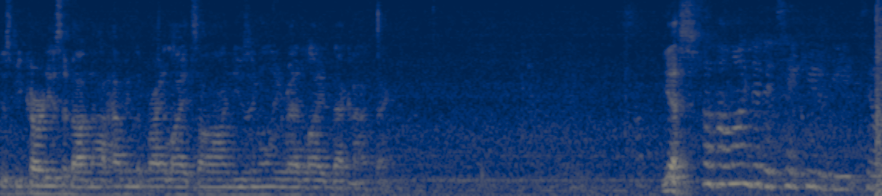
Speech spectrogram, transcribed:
just be courteous about not having the bright lights on, using only red light, that kind of thing. Yes, So how long did it take you to be, feel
